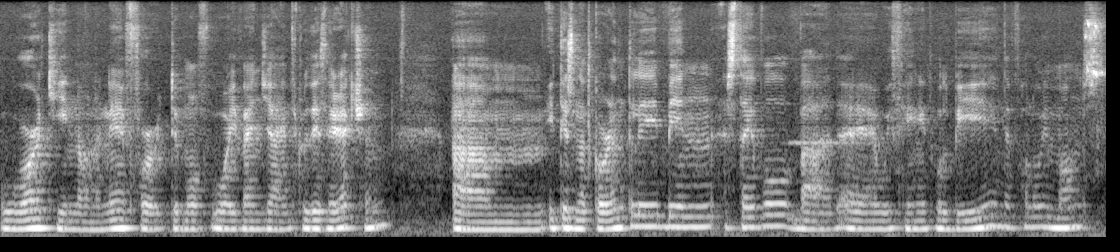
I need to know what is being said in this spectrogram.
working on an effort to move Wave Engine through this direction. Um, it is not currently been stable, but uh, we think it will be in the following months.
